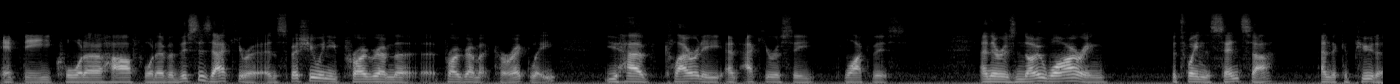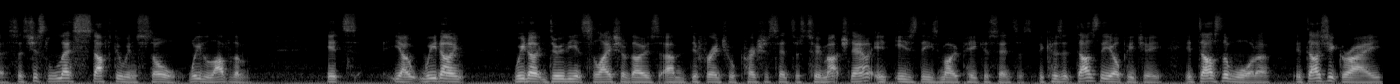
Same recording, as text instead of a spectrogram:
empty, quarter, half, whatever. This is accurate, and especially when you program the uh, program it correctly, you have clarity and accuracy like this. And there is no wiring between the sensor and the computer. So it's just less stuff to install. We love them. It's you know we don't we don't do the installation of those um, differential pressure sensors too much now. It is these Mopeka sensors because it does the LPG, it does the water, it does your grey,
